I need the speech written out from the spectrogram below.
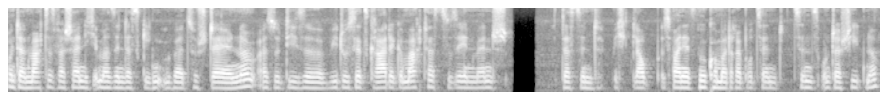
Und dann macht es wahrscheinlich immer Sinn, das gegenüberzustellen. Ne? Also diese, wie du es jetzt gerade gemacht hast, zu sehen, Mensch, das sind, ich glaube, es waren jetzt 0,3 Prozent Zinsunterschied, ne?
